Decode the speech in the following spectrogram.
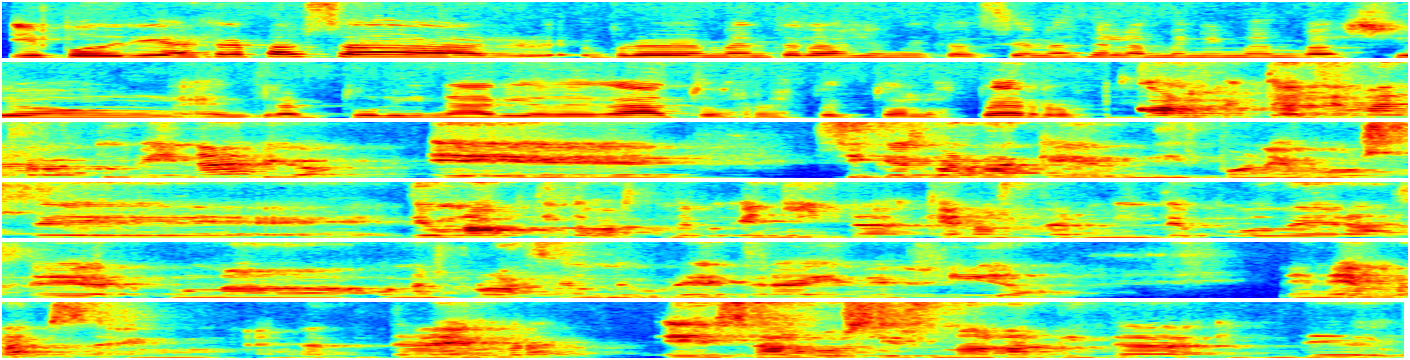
¿Y podrías repasar brevemente las limitaciones de la mínima invasión en tracto urinario de gatos respecto a los perros? Con respecto al tema del tracto urinario, eh, Sí que es verdad que disponemos de, una óptica bastante pequeñita que nos permite poder hacer una, exploración de uretra y vejiga en hembras, en, gatita hembra, eh, salvo si es una gatita de,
